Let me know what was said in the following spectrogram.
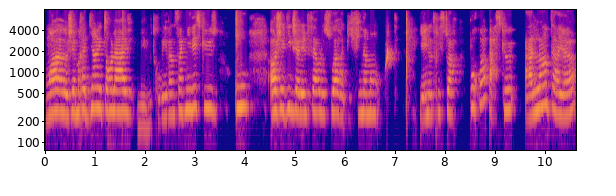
Moi, j'aimerais bien être en live, mais vous trouvez 25 000 excuses. Ou oh, j'ai dit que j'allais le faire le soir et puis finalement, il y a une autre histoire. Pourquoi? Parce que à l'intérieur,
